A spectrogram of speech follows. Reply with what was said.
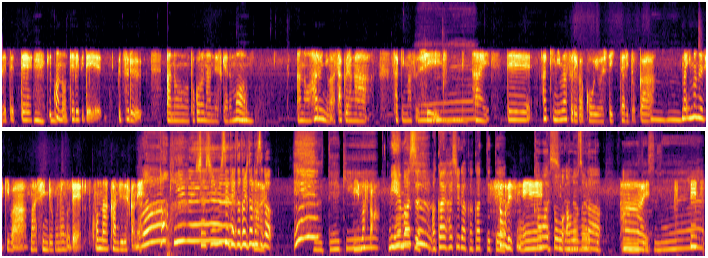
れてて、うん。結構あのテレビで映るあのところなんですけれども、うん。あの春には桜が咲きますし、はい。で秋にはそれが紅葉していったりとか、うんうん。まあ今の時期はまあ新緑なのでこんな感じですかね。写真見せていただいたんですが、素敵見えますか？見えます。見えます。赤い橋がかかっててそうですね。川と青空。はいいいですね。で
